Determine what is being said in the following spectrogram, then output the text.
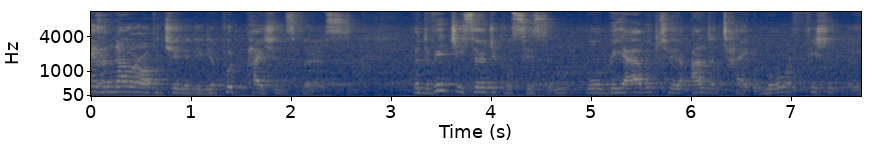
is another opportunity to put patients first. The Da Vinci surgical system will be able to undertake more efficiently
